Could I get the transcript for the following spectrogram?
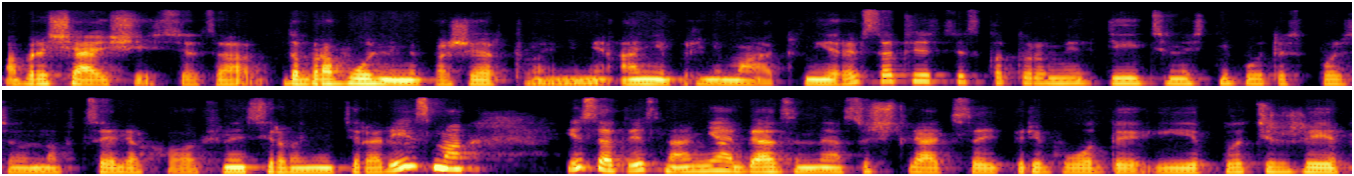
обращающиеся за добровольными пожертвованиями, они принимают меры, в соответствии с которыми их деятельность не будет использована в целях финансирования терроризма, и, соответственно, они обязаны осуществлять свои переводы и платежи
